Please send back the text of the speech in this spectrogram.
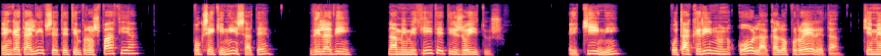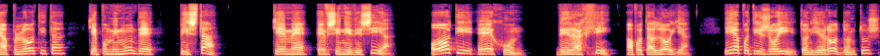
εγκαταλείψετε την προσπάθεια που ξεκινήσατε, δηλαδή να μιμηθείτε τη ζωή τους. Εκείνοι που τα κρίνουν όλα καλοπροαίρετα και με απλότητα και που μιμούνται πιστά και με ευσυνειδησία ό,τι έχουν διδαχθεί από τα λόγια ή από τη ζωή των γερόντων τους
